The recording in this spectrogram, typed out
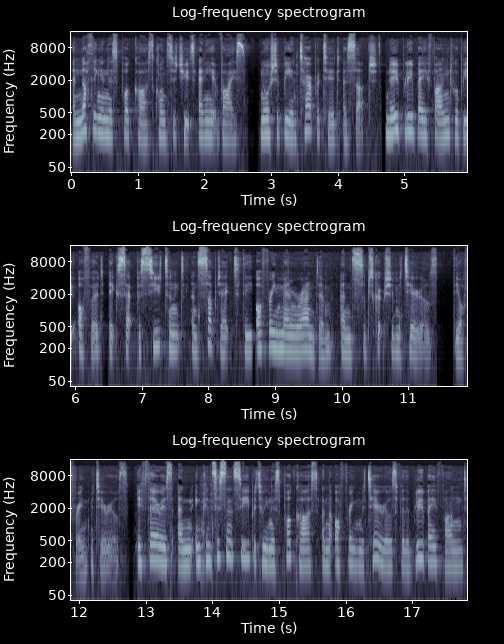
and nothing in this podcast constitutes any advice nor should be interpreted as such. No Blue Bay fund will be offered except pursuant and subject to the offering memorandum and subscription materials the offering materials. If there is an inconsistency between this podcast and the offering materials for the Blue Bay Fund,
